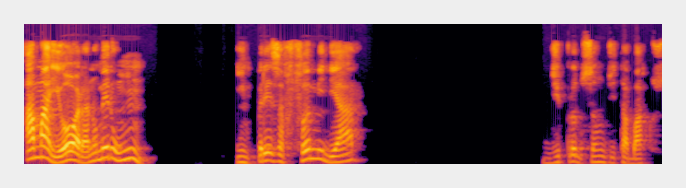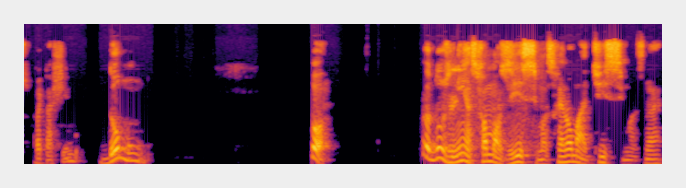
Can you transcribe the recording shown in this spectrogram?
A maior, a número um, empresa familiar de produção de tabacos para cachimbo do mundo. Pô, produz linhas famosíssimas, renomadíssimas, né?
